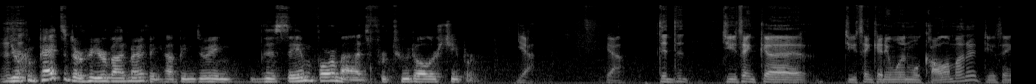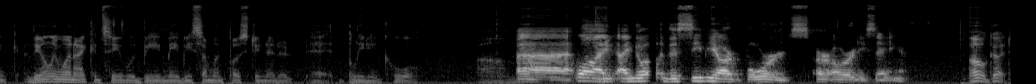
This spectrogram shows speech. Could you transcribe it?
Your competitor who you're bad mouthing have been doing the same format for two dollars cheaper." Yeah. Yeah. Did the, do you think uh, do you think anyone will call them on it? Do you think the only one I could see would be maybe someone posting it at, at Bleeding Cool? Um, Uh, well, I, I know the CBR boards are already saying it. oh, good.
